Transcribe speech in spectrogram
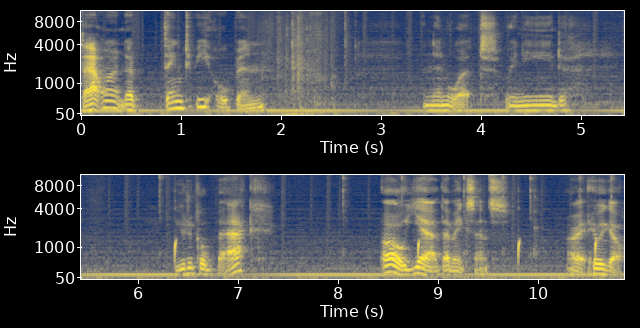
that one, that thing to be open. And then what? We need you to go back? Oh, yeah, that makes sense. Alright, here we go.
